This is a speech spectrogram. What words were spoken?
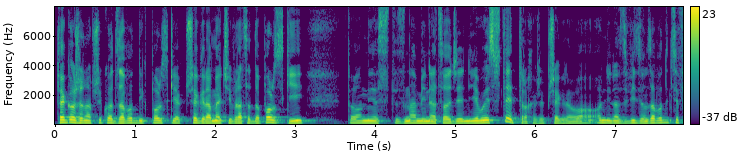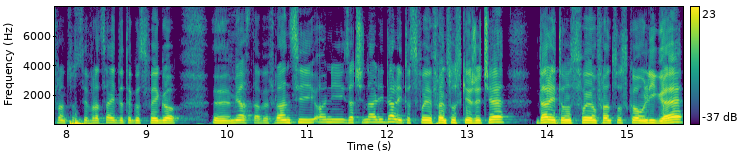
Tego, że na przykład zawodnik polski, jak przegra mecz i wraca do Polski, to on jest z nami na co dzień. Jemu jest wstyd trochę, że przegrał. Oni nas widzą. Zawodnicy francuscy wracali do tego swojego y, miasta we Francji i oni zaczynali dalej to swoje francuskie życie, dalej tą swoją francuską ligę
